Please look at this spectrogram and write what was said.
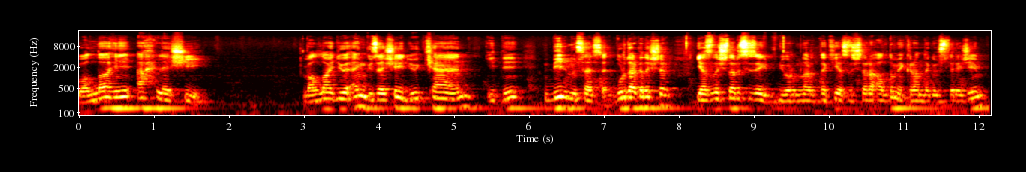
Vallahi ahle şey. Vallahi diyor en güzel şey diyor kan idi bil muselsel. Burada arkadaşlar yazılışları size yorumlardaki yazılışları aldım ekranda göstereceğim.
